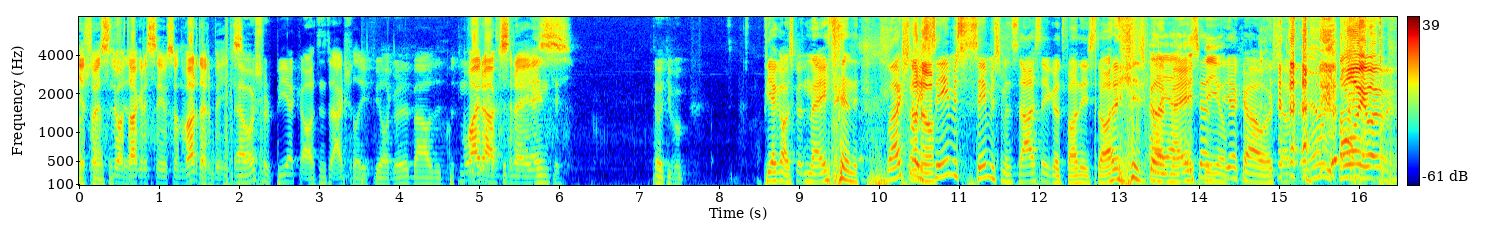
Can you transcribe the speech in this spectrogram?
ja tu esi ļoti agresīvs un vardarbīgs. Jā, viņš var piekaut, un tu actually feel good about it. Vairākas ir reizes. Tev, tipo, piekaus kaut meiteni. Vai actually, Nu, nu. Sims, Sims man stāstīja kaut funny story, viņš kaut kādā es meiteni biju- piekauš. Oi, oi, oi.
